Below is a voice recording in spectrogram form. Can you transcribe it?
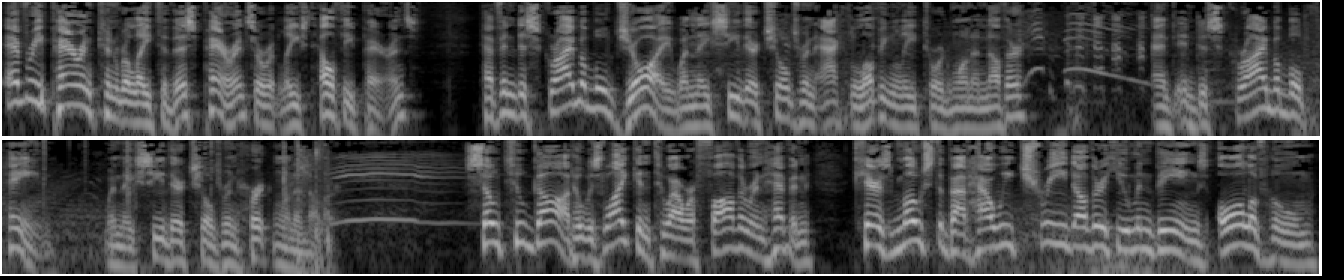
Every parent can relate to this. Parents, or at least healthy parents, have indescribable joy when they see their children act lovingly toward one another and indescribable pain when they see their children hurt one another. So too God, who is likened to our Father in heaven, cares most about how we treat other human beings, all of whom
